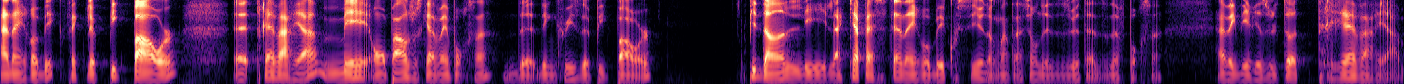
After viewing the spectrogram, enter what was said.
anaérobique. Fait que le peak power, euh, très variable, mais on parle jusqu'à 20% de- d'increase de, peak power. Puis dans les, la capacité anaérobique aussi, une augmentation de 18 à 19%, avec des résultats très variables.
